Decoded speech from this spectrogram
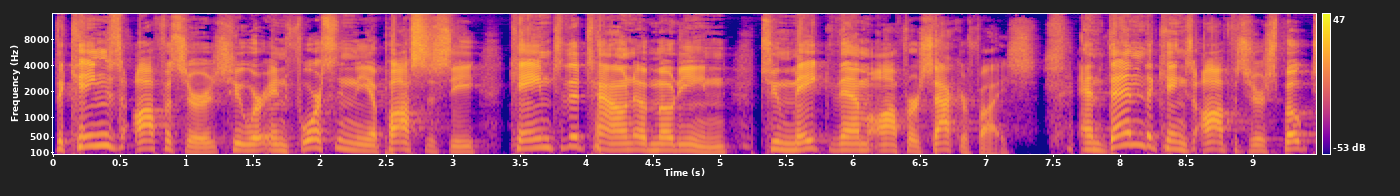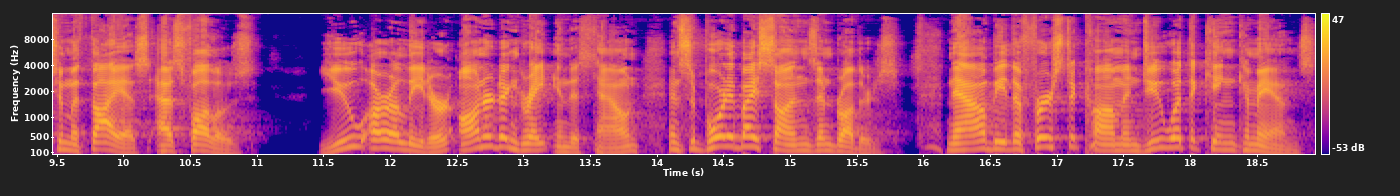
The king's officers who were enforcing the apostasy came to the town of Modin to make them offer sacrifice. And then the king's officer spoke to Matthias as follows. You are a leader, honored and great in this town, and supported by sons and brothers. Now be the first to come and do what the king commands,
